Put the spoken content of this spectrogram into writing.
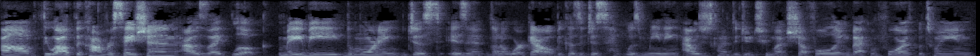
um, throughout the conversation, I was like, look, maybe the morning just isn't going to work out because it just was meaning I was just going to have to do too much shuffling back and forth between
